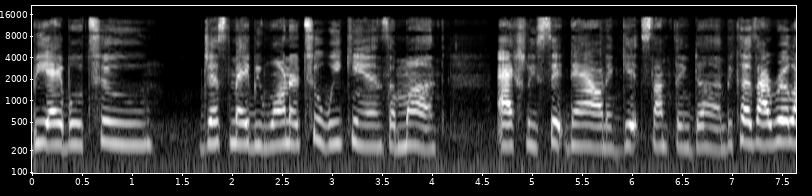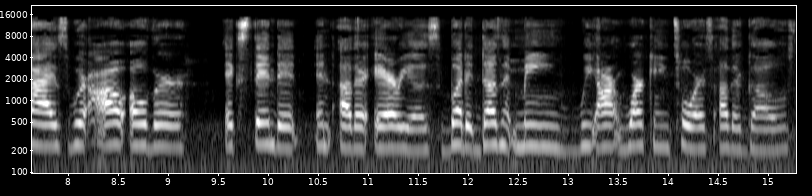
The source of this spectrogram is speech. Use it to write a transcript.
be able to just maybe one or two weekends a month actually sit down and get something done because I realize we're all over extended in other areas, but it doesn't mean we aren't working towards other goals.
